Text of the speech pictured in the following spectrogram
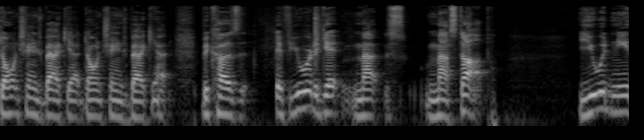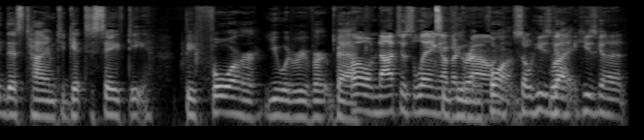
"Don't change back yet. Don't change back yet," because if you were to get mess, messed up, you would need this time to get to safety before you would revert back. oh, not just laying on the ground. form. So he's gonna Right. he's gonna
